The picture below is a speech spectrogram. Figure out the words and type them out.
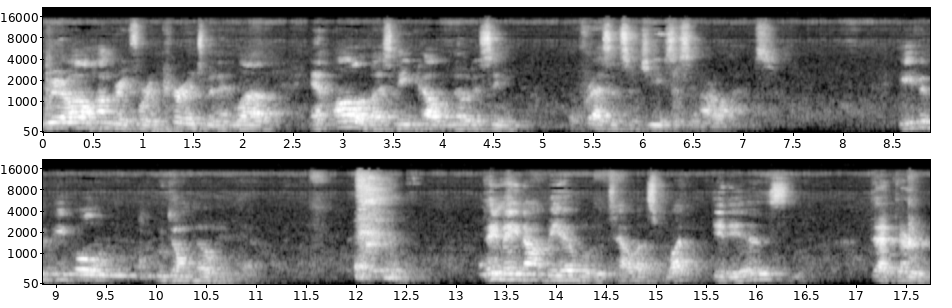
We're all hungry for encouragement and love, and all of us need help noticing the presence of Jesus in our lives. Even people who don't know him yet. They may not be able to tell us what it is that they're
